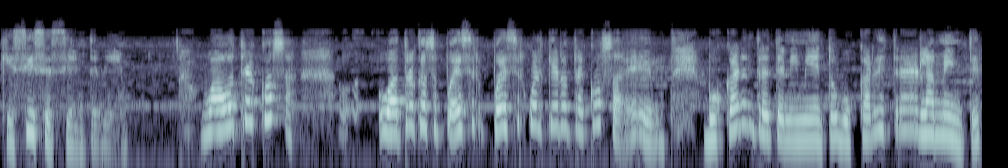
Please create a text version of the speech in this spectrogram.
que sí se siente bien o a otra cosa. O a otra cosa, puede ser, puede ser cualquier otra cosa. Eh, buscar entretenimiento, buscar distraer la mente.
